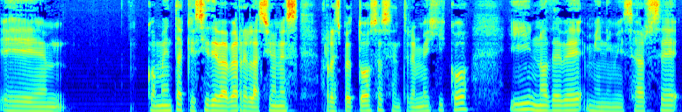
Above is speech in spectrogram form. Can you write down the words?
Eh, comenta que sí debe haber relaciones respetuosas entre México y no debe minimizarse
